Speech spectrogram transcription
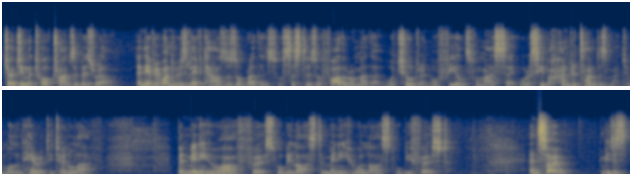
judging the twelve tribes of Israel. And everyone who has left houses or brothers or sisters or father or mother or children or fields for my sake will receive a hundred times as much and will inherit eternal life. But many who are first will be last, and many who are last will be first. And so, let me just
